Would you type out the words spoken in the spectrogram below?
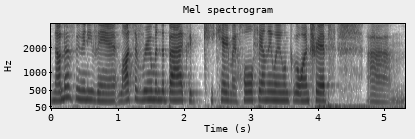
not a minivan. Lots of room in the back. Could, could carry my whole family when we go on trips. Um,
